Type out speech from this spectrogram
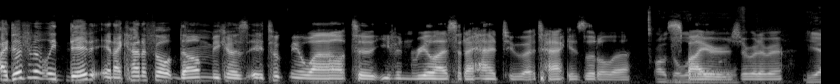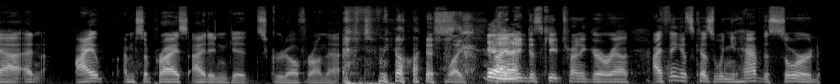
I definitely did, and I kind of felt dumb because it took me a while to even realize that I had to attack his little uh, Oh, the spires little- or whatever. Yeah, and I I'm surprised I didn't get screwed over on that. to be honest, like I didn't just keep trying to go around. I think it's because when you have the sword,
